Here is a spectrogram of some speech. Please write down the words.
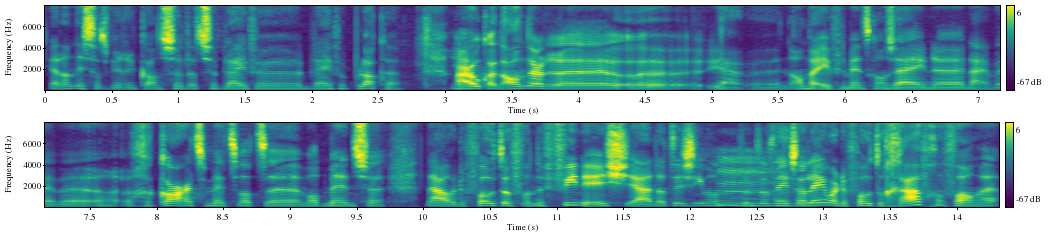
ja, dan is dat weer een kans zodat ze blijven, blijven plakken. Maar Ja. ook een ander, eh, eh, ja, een ander evenement kan zijn. eh, nou, we hebben gekart met wat, wat mensen. Nou, de foto van de finish, ja, dat is iemand. Mm. Dat heeft alleen maar de fotograaf gevangen.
